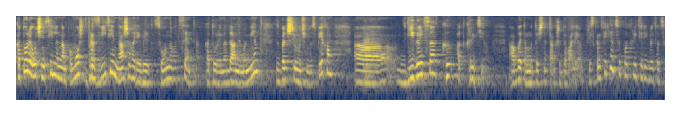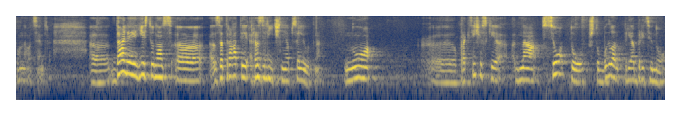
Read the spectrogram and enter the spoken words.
которая очень сильно нам поможет в развитии нашего реабилитационного центра, который на данный момент с большим очень успехом а, двигается к открытию. Об этом мы точно так же давали пресс-конференцию по открытию реабилитационного центра. А, Далее есть у нас затраты различные абсолютно, но э, практически на все то, что было приобретено,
